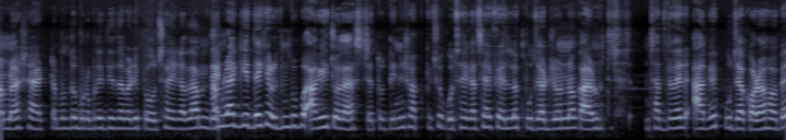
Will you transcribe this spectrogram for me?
আমরা সাতটার মধ্যে মোটামুটি দিদা বাড়ি পৌঁছায় গেলাম। আমরা গিয়ে দেখি রদিন প্রভু আগেই চলে আসছে। তো তিনি সব কিছু গোছায় গাছায় ফেলল পূজার জন্য। কারণ হচ্ছে ছাত্রদের আগে পূজা করা হবে।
